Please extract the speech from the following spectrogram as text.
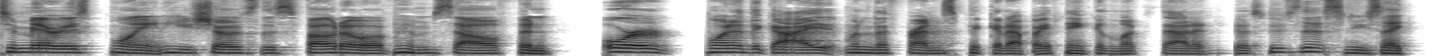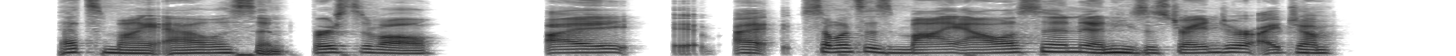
to Mary's point, he shows this photo of himself, and or one of the guy, one of the friends pick it up, I think, and looks at it and goes, "Who's this?" And he's like, "That's my Allison." First of all, I. I someone says my Allison and he's a stranger, I jump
